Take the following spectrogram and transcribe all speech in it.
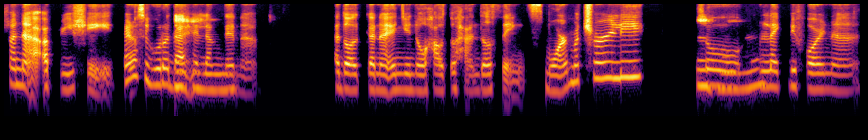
siya na-appreciate. Pero siguro dahil lang Mm-mm. din na adult ka na and you know how to handle things more maturely. So, Mhm. unlike before na,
